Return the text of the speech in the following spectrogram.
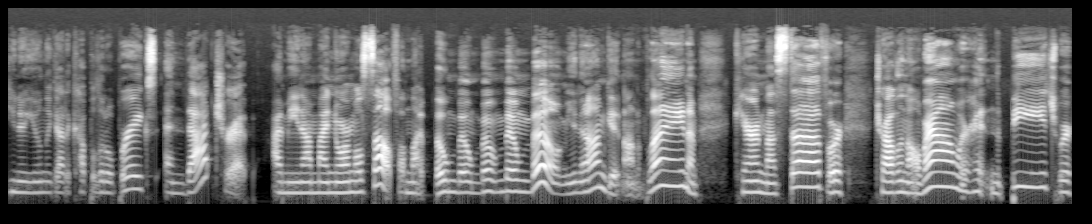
you know, you only got a couple little breaks. And that trip, I mean, I'm my normal self. I'm like, boom, boom, boom, boom, boom. You know, I'm getting on a plane, I'm carrying my stuff, or traveling all around. We're hitting the beach, we're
